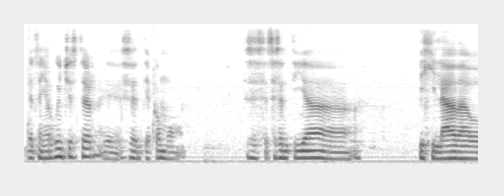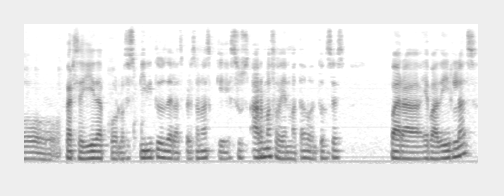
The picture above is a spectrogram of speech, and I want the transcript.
del señor Winchester eh, se sentía como se, se- se sentía vigilada o perseguida por los espíritus de las personas que sus armas habían matado. Entonces, para evadirlas,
